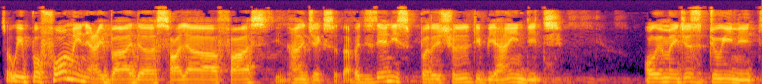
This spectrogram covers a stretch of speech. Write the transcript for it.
So we perform in ibadah, salah, fasting, hajj, etc. But is there any spirituality behind it? Or am I just doing it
